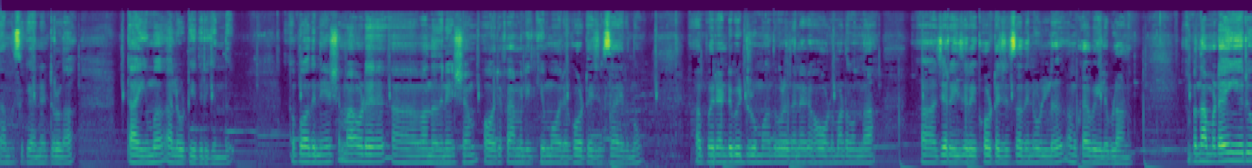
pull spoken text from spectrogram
താമസിക്കാനായിട്ടുള്ള ടൈം അലോട്ട് ചെയ്തിരിക്കുന്നത്. അപ്പോൾ അതിനുശേഷം അവിടെ വന്നതിന് ശേഷം ഓരോ ഫാമിലിക്കും ഓരോ കോട്ടേജസ് ആയിരുന്നു. അപ്പോൾ രണ്ട് ബെഡ്റൂം അതുപോലെ തന്നെ ഒരു ഹോളും അടങ്ങുന്ന ചെറിയ ചെറിയ കോട്ടേജസ് അതിനുള്ളിൽ നമുക്ക് അവൈലബിൾ ആണ്. അപ്പോൾ നമ്മുടെ ഈ ഒരു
